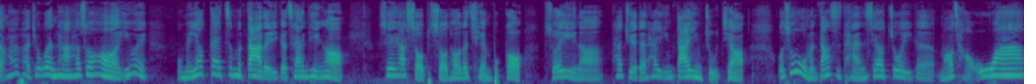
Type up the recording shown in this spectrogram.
赶快跑去问他，他说：“哦，因为我们要盖这么大的一个餐厅哦，所以他手手头的钱不够，所以呢，他觉得他已经答应主教。我说我们当时谈是要做一个茅草屋啊，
